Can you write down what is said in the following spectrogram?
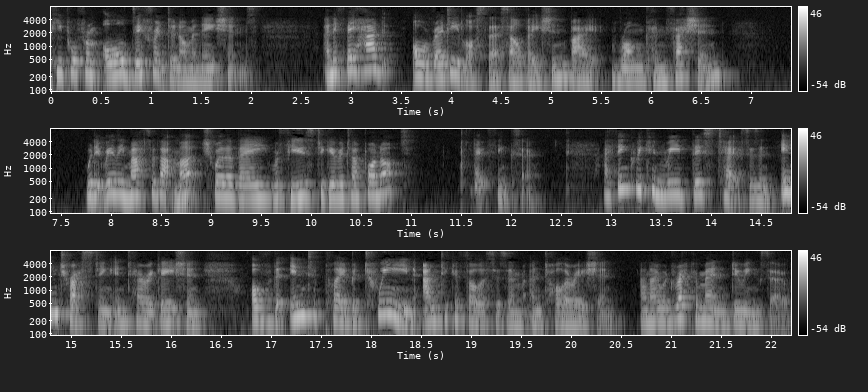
people from all different denominations. And if they had already lost their salvation by wrong confession, would it really matter that much whether they refused to give it up or not? I don't think so. I think we can read this text as an interesting interrogation of the interplay between anti Catholicism and toleration, and I would recommend doing so.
